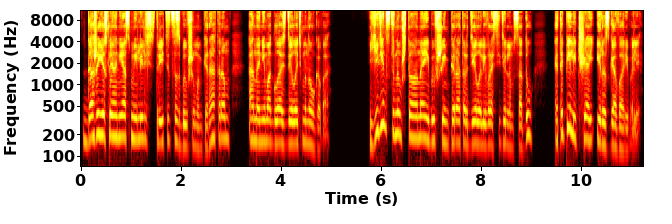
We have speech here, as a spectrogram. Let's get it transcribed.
Даже если они осмелились встретиться с бывшим императором, она не могла сделать многого. Единственным, что она и бывший император делали в растительном саду, это пили чай и разговаривали.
